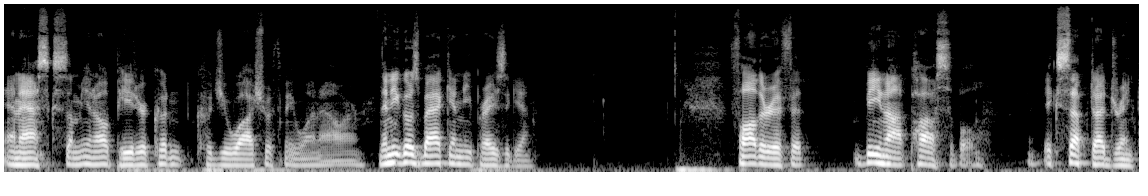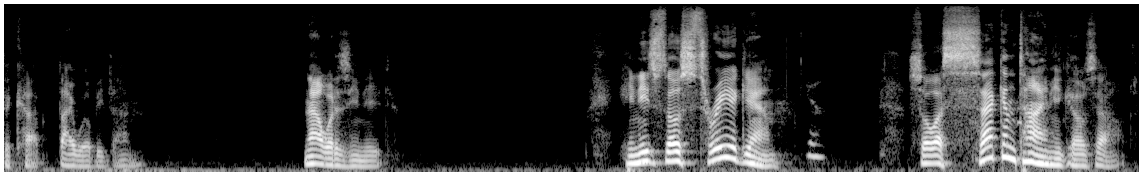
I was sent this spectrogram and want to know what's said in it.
and asks them, you know, Peter, couldn't could you watch with me one hour? Then he goes back and he prays again. Father, if it be not possible, except I drink the cup, thy will be done. Now what does he need? He needs those three again. Yeah. So a second time he goes out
